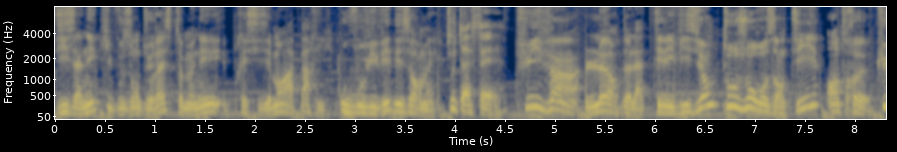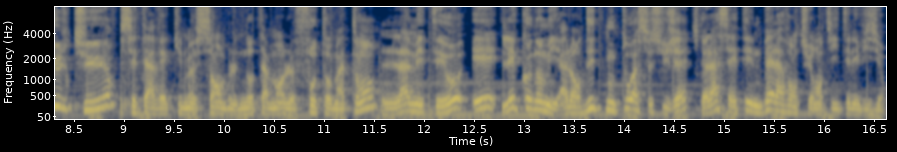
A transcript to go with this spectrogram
Dix années qui vous ont du reste mené précisément à Paris, où vous vivez désormais. Tout à fait. Puis vint l'heure de la télévision, toujours aux Antilles, entre culture, c'était avec, il me semble, notamment le photomaton, la météo et l'économie. Alors dites-nous tout à ce sujet, parce que là, ça a été une belle aventure anti-télévision.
